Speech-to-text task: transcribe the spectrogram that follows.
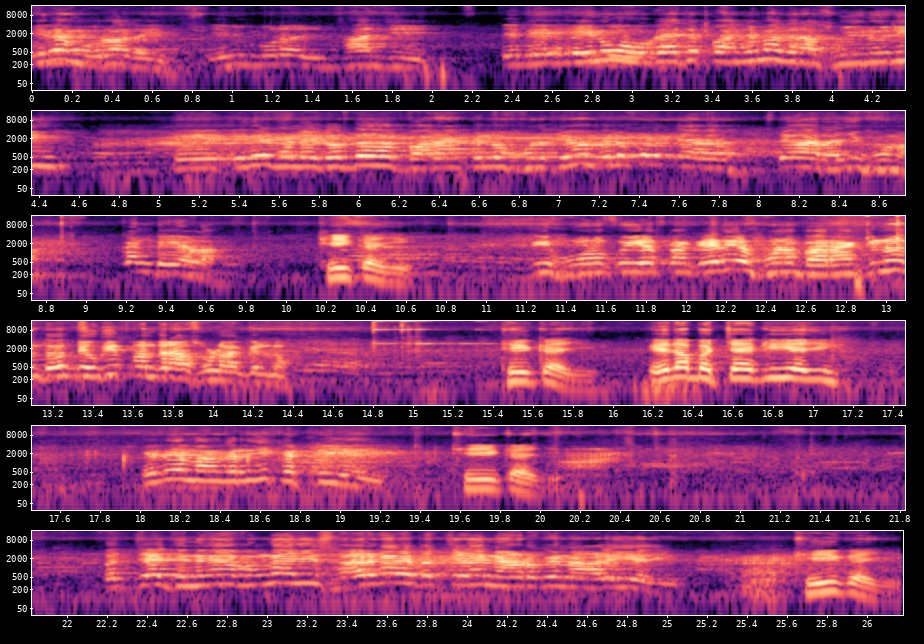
ਇਹਦਾ ਮੋਹਰਾ ਦਾ ਜੀ। ਇਹ ਵੀ ਮੋਹਰਾ ਜੀ। ਹਾਂਜੀ। ਇਹ ਤੇ ਇਹਨੂੰ ਹੋ ਗਿਆ ਤੇ ਪੰਜਵਾਂ ਦਿਨ ਸੂਈ ਨੂੰ ਜੀ। ਤੇ ਇਹਦੇ ਥੱਲੇ ਦੁੱਧ 12 ਕਿਲੋ ਹੁਣ ਜਿਵੇਂ ਬਿਲਕੁਲ ਤਿਆਰ ਤਿਆਰ ਆ ਜੀ ਹੁਣ ਕੰਡੇ ਵਾਲਾ। ਠੀਕ ਆ ਜੀ। ਵੀ ਹੁਣ ਕੋਈ ਆਪਾਂ ਕਹਿ ਦਈਏ ਹੁਣ 12 ਕਿਲੋ ਦੁੱਧ ਦੇਊਗੀ 15 16 ਕਿਲੋ। ਠੀਕ ਹੈ ਜੀ। ਇਹਦਾ ਬੱਚਾ ਕੀ ਹੈ ਜੀ? ਇਹਦੇ ਮੰਗਰ ਜੀ ਕੱਟੀ ਹੈ ਜੀ। ਠੀਕ ਹੈ ਜੀ। ਬੱਚੇ ਜਿੰਨੀਆਂ ਮੰਗਾਂ ਜੀ ਸਾਰਿਆਂ ਦੇ ਬੱਚੇ ਦੇ ਨਾੜੋ ਦੇ ਨਾਲ ਹੀ ਹੈ ਜੀ। ਠੀਕ ਹੈ ਜੀ।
